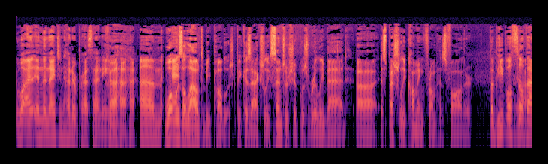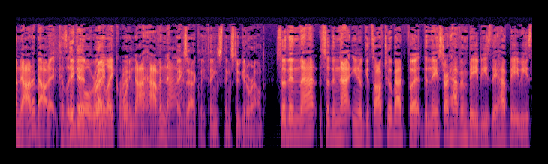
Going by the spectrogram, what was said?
Well, in the 1900 press, honey. um, what and, was allowed to be published? Because actually, censorship was really bad, uh, especially coming from his father. But people still yeah. found out about it because like, they people did. really right, like right. were not having that. Exactly. Things things do get around. So then that so then that you know gets off to a bad foot. Then they start having babies. They have babies,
